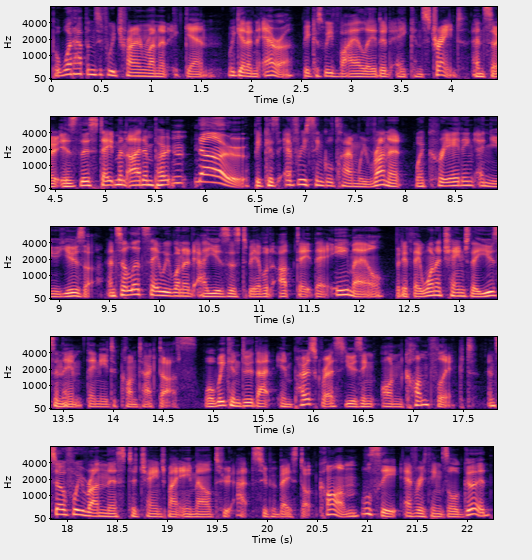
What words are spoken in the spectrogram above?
But what happens if we try and run it again? We get an error because we violated a constraint. And so is this statement idempotent? No, because every single time we run it, we're creating a new user. And so let's say we wanted our users to be able to update their email, but if they want to change their username, they need to contact us. Well, we can do that in Postgres using onConflict. And so if we run this to change my email to at supabase.com, we'll see everything's all good.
